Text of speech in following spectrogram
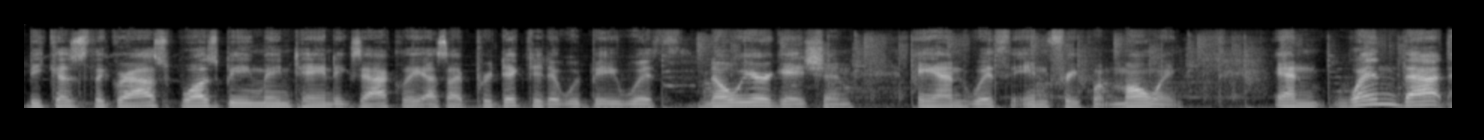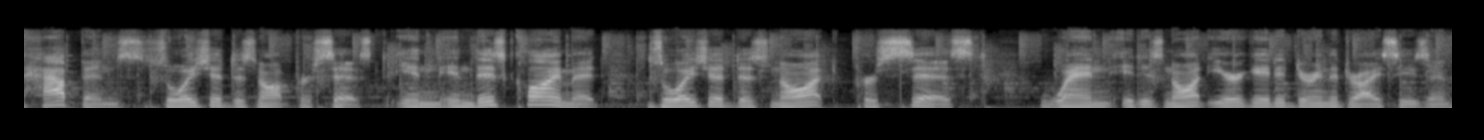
because the grass was being maintained exactly as I predicted it would be with no irrigation and with infrequent mowing. And when that happens, zoysia does not persist. In in this climate, zoysia does not persist when it is not irrigated during the dry season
